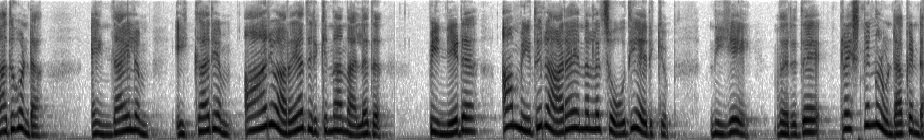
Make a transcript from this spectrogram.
അതുകൊണ്ടാ. എന്തായാലും ഇക്കാര്യം ആരും അറിയാതിരിക്കുന്ന നല്ലത്. പിന്നീട് ആ മിഥുൻ ആരാ എന്നുള്ള ചോദ്യമായിരിക്കും. നീയേ വെറുതെ പ്രശ്നങ്ങൾ ഉണ്ടാക്കണ്ട.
